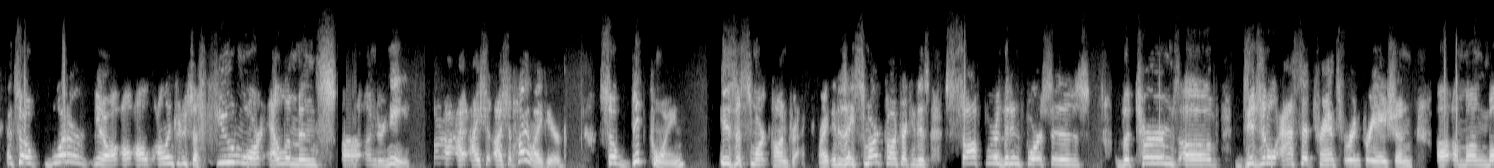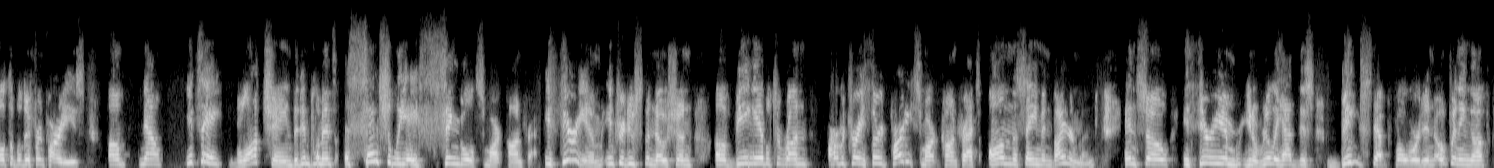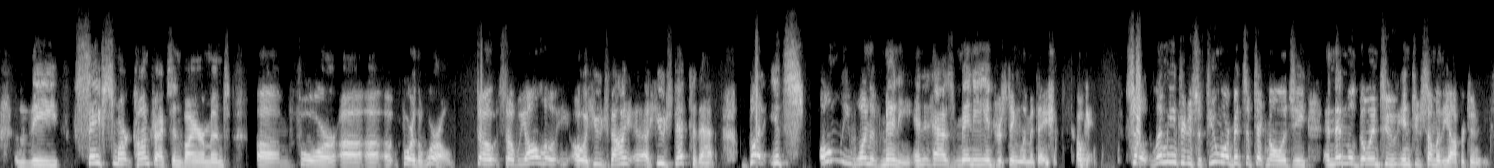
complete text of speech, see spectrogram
And so, what are you know? I'll, I'll, introduce a few more elements uh, underneath. I, I, should I should highlight here. So, Bitcoin is a smart contract, right? It is a smart contract. It is software that enforces the terms of digital asset transfer and creation uh, among multiple different parties. Um, now, it's a blockchain that implements essentially a single smart contract. Ethereum introduced the notion of being able to run arbitrary third-party smart contracts on the same environment. And so Ethereum, you know, really had this big step forward in opening up the safe smart contracts environment um, for uh, uh, for the world. So, so we all owe a huge value, a huge debt to that. But it's only one of many, and it has many interesting limitations. Okay, so let me introduce a few more bits of technology, and then we'll go into, into some of the opportunities.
